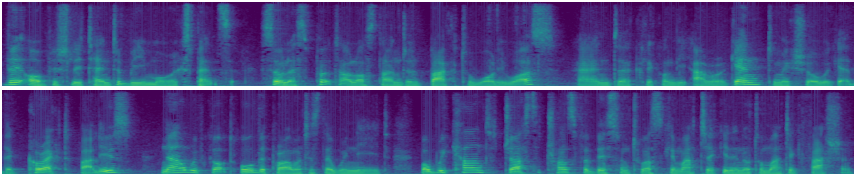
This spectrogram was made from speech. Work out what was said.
they obviously tend to be more expensive. So let's put our loss tangent back to what it was and uh, click on the arrow again to make sure we get the correct values. Now we've got all the parameters that we need, but we can't just transfer this onto a schematic in an automatic fashion.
